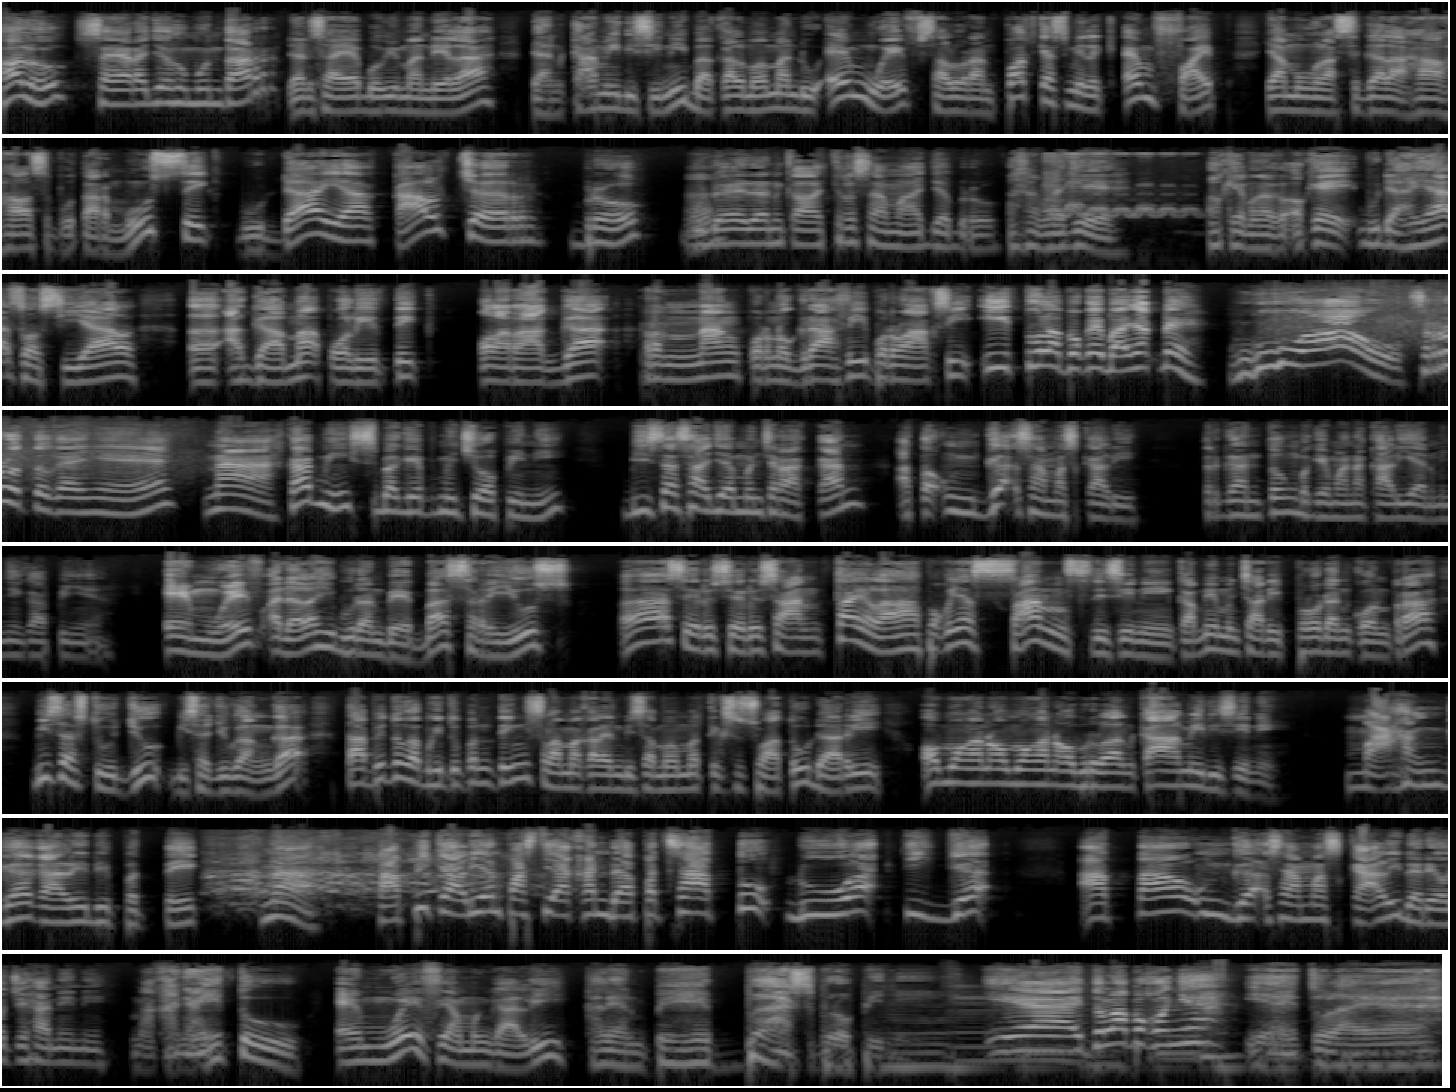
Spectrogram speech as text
Halo, saya Raja Humuntar. Dan saya Bobby Mandela dan kami di sini bakal memandu M-Wave saluran podcast milik M5 yang mengulas segala hal-hal seputar musik, budaya, culture. Bro, budaya dan culture sama aja, bro. Sama aja ya. Oke, oke, oke. budaya, sosial, eh, agama, politik, olahraga, renang, pornografi, pornoaksi, itulah pokoknya banyak deh. Wow, seru tuh kayaknya ya. Nah, kami sebagai pemicu opini bisa saja mencerahkan atau enggak sama sekali. Tergantung bagaimana kalian menyikapinya. M-Wave adalah hiburan bebas, serius, ah serius-serius santai lah. Pokoknya sans di sini. Kami mencari pro dan kontra, bisa setuju, bisa juga enggak. Tapi itu nggak begitu penting selama kalian bisa memetik sesuatu dari omongan-omongan obrolan kami di sini. Mangga kali dipetik. Nah, tapi kalian pasti akan dapat satu, dua, tiga, atau enggak sama sekali dari ocehan ini. Makanya itu, M-Wave yang menggali, kalian bebas beropini. Ya, itulah pokoknya. Ya itulah ya.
